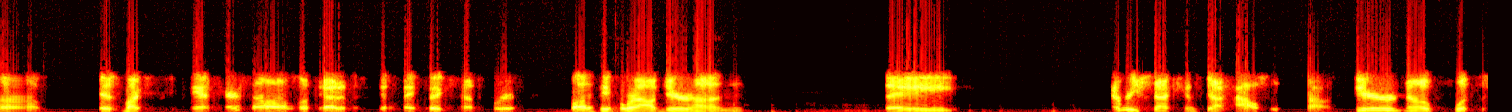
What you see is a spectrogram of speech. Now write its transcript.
um, as much as you can. Here's how I look at it. It's going to make big sense for you. A lot of people are out deer hunting. They every section's got houses. Deer know what the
